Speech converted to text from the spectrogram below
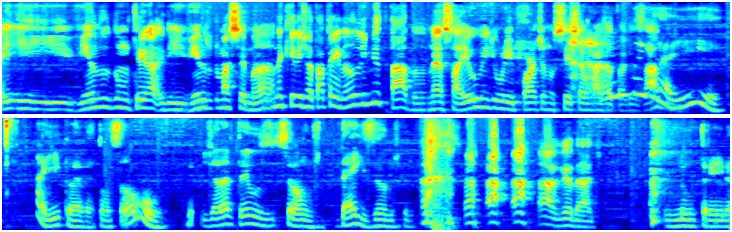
E, e, vindo de um treina, e vindo de uma semana que ele já tá treinando limitado, né? Saiu o Injury Report, eu não sei se é o mais ah, atualizado. Mas aí, aí, Cleverton, são. Já deve ter, sei lá, uns 10 anos que ele Verdade. Não treina.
